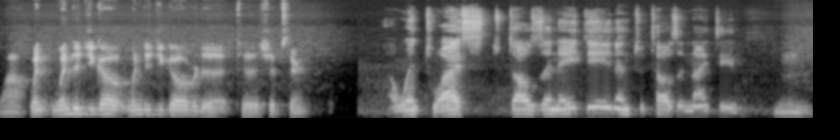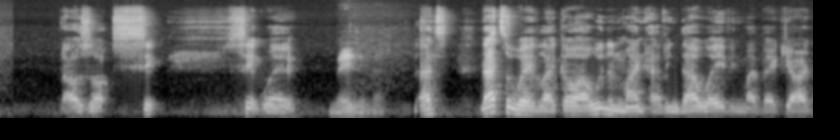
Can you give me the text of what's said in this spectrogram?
Wow. When when did you go? When did you go over to to Shipstern? I went twice, 2018 and 2019. Mm, That was a sick, sick wave. amazing, man. That's that's a wave like oh I wouldn't mind having that wave in my backyard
